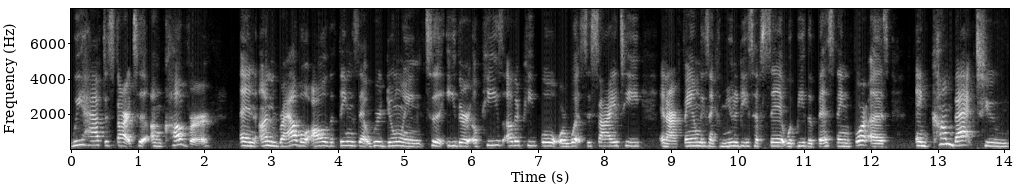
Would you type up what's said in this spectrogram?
we have to start to uncover and unravel all of the things that we're doing to either appease other people or what society and our families and communities have said would be the best thing for us and come back to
